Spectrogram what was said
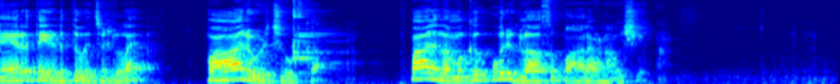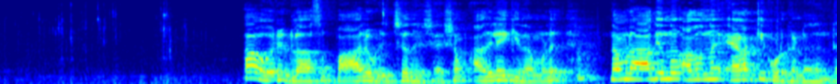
നേരത്തെ എടുത്തു വെച്ചിട്ടുള്ള പാൽ ഒഴിച്ച് കൊടുക്കുക. പാൽ നമുക്ക് ഒരു ഗ്ലാസ് പാലാണ് ആവശ്യം. ആ ഒരു ഗ്ലാസ് പാൽ ഒഴിച്ചതിന് ശേഷം അതിലേക്ക് നമ്മൾ നമ്മൾ ആദ്യം ഒന്ന് അതൊന്ന് ഇളക്കി കൊടുക്കേണ്ടതുണ്ട്.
